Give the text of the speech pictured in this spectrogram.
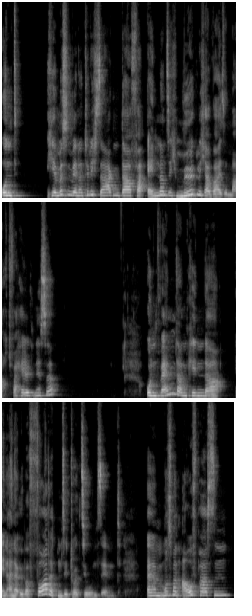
Und hier müssen wir natürlich sagen, da verändern sich möglicherweise Machtverhältnisse. Und wenn dann Kinder in einer überforderten Situation sind, ähm, muss man aufpassen,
